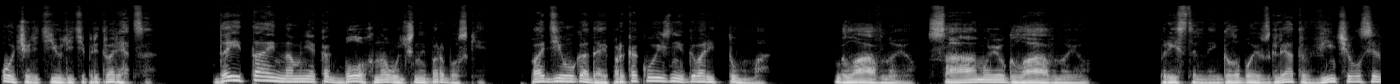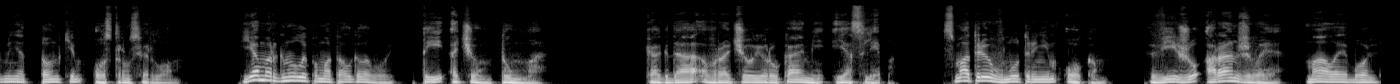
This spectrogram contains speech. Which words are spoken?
очередь юлить и притворяться? Да и тайн на мне, как блох на уличной барбоске. Пойди угадай, про какую из них говорит Тумма. Главную, самую главную. Пристальный голубой взгляд ввинчивался в меня тонким острым сверлом. Я моргнул и помотал головой. «Ты о чем, Тумма?» Когда врачую руками, я слеп. Смотрю внутренним оком. Вижу оранжевое — малая боль.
